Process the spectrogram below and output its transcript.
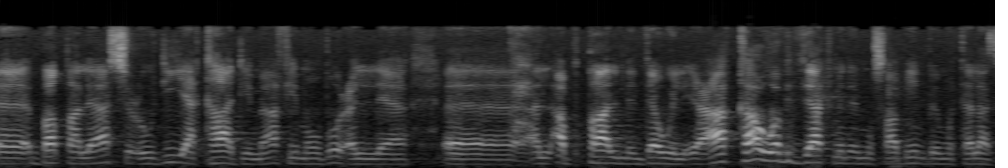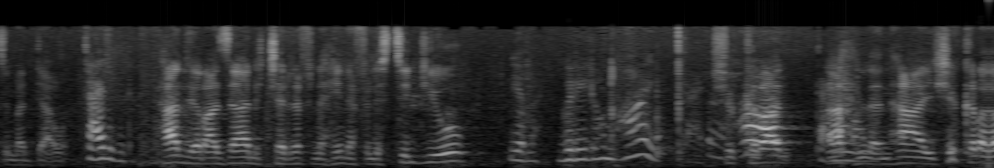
آه، بطلة سعودية قادمة في موضوع آه، الأبطال من ذوي الإعاقة وبالذات من المصابين بمتلازمة داون. تعالي هنا. هذه رازان تشرفنا هنا في الاستديو. يلا قولي لهم هاي. شكرا أهلا. هاي شكرا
